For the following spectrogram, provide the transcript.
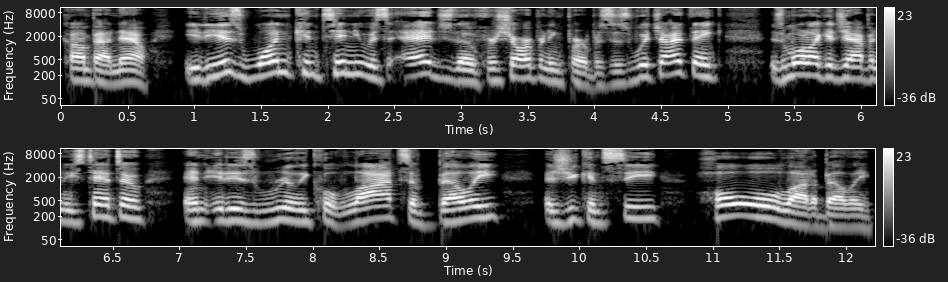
compound. Now, it is one continuous edge, though, for sharpening purposes, which I think is more like a Japanese tanto, and it is really cool. Lots of belly, as you can see, whole lot of belly.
